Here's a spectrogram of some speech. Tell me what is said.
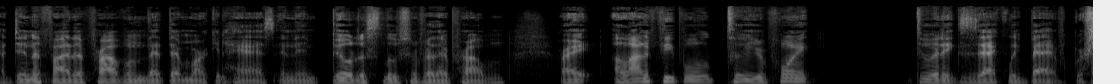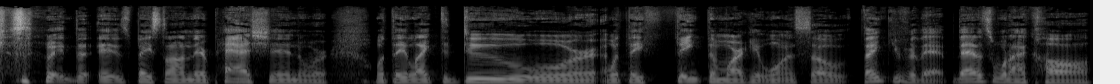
identify the problem that that market has, and then build a solution for that problem. Right? A lot of people, to your point, do it exactly backwards. it's based on their passion or what they like to do or what they think the market wants. So thank you for that. That is what I call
